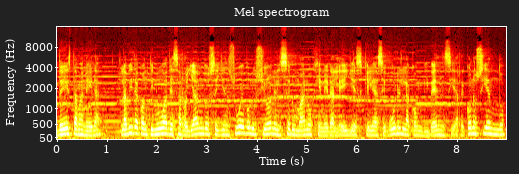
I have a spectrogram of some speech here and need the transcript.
De esta manera, la vida continúa desarrollándose y en su evolución el ser humano genera leyes que le aseguren la convivencia, reconociendo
